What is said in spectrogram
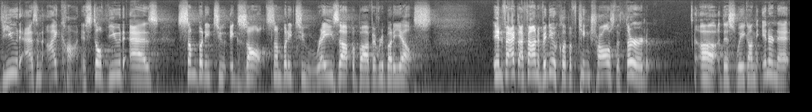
viewed as an icon, is still viewed as somebody to exalt, somebody to raise up above everybody else. In fact, I found a video clip of King Charles III uh, this week on the internet,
